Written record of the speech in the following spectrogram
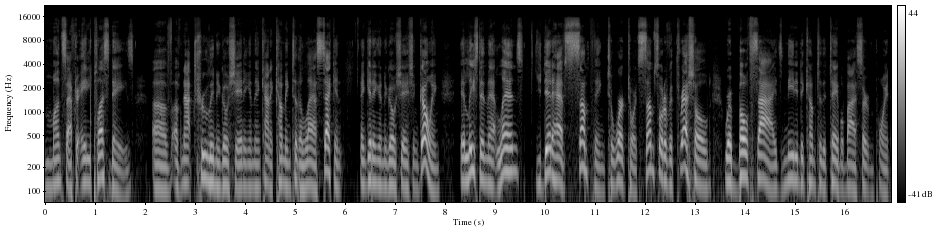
months, after 80 plus days of of not truly negotiating and then kind of coming to the last second and getting a negotiation going. At least in that lens, you did have something to work towards, some sort of a threshold where both sides needed to come to the table by a certain point.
